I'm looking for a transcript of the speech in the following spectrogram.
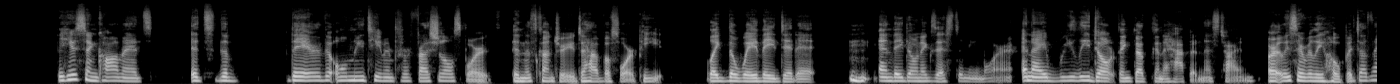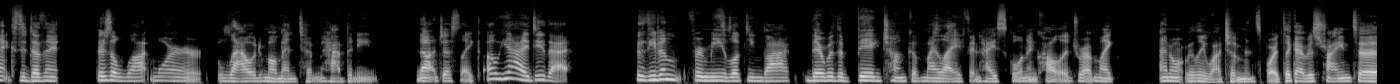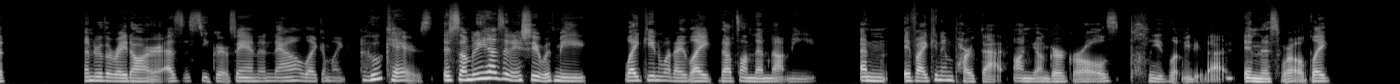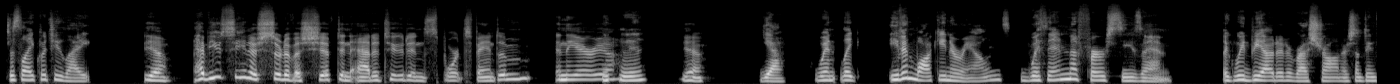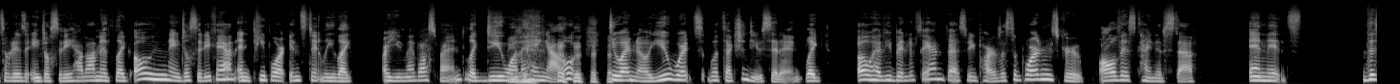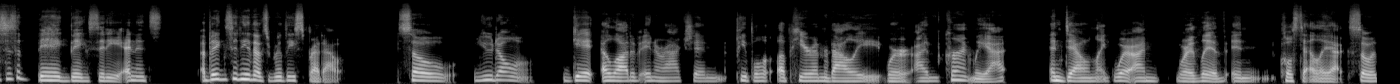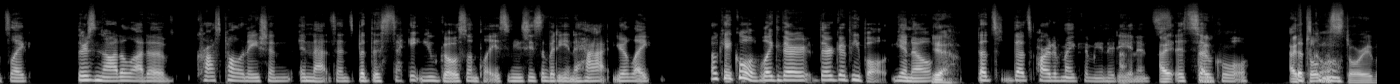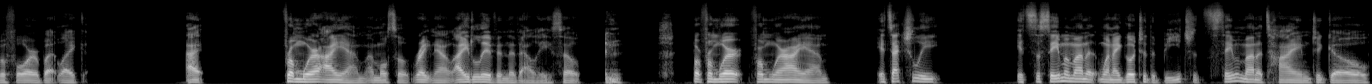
the Houston Comets, it's the they're the only team in professional sports in this country to have a four-peat, like the way they did it. Mhm. And they don't exist anymore. And I really don't think that's going to happen this time. Or at least I really hope it doesn't because it doesn't, there's a lot more loud momentum happening, not just like, oh, yeah, I do that. Because even for me looking back, there was a big chunk of my life in high school and in college where I'm like, I don't really watch women's sports. Like I was trying to under the radar as a secret fan. And now, like, I'm like, who cares? If somebody has an issue with me liking what I like, that's on them, not me. And if I can impart that on younger girls, please let me do that in this world. Like, just like what you like. Yeah. Have you seen a sort of a shift in attitude in sports fandom in the area? Mhm. Yeah. Yeah. When, like, even walking around within the first season, like we'd be out at a restaurant or something, somebody has an Angel City hat on. It's like, oh, you're an Angel City fan. And people are instantly like, are you my best friend? Like, do you want to hang out? do I know you? What what section do you sit in? Like, oh, have you been to Fan Fest? Are you part of a supporters group? All this kind of stuff. And it's this is a big, big city, and it's a big city that's really spread out. So you don't get a lot of interaction. People up here in the valley where I'm currently at, and down like where I'm where I live in close to LAX. So it's like there's not a lot of cross pollination in that sense. But the second you go someplace and you see somebody in a hat, you're like, okay, cool. Like they're they're good people, you know. Yeah. That's that's part of my community, and it's I- it's so I've- cool. I've That's told cool. this story before, but like, I, from where I am, I'm also right now. I live in the valley, so, but from where from where I am, it's actually, it's the same amount of when I go to the beach. It's the same amount of time to go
